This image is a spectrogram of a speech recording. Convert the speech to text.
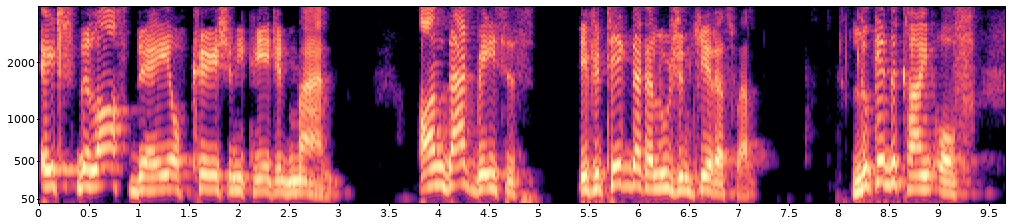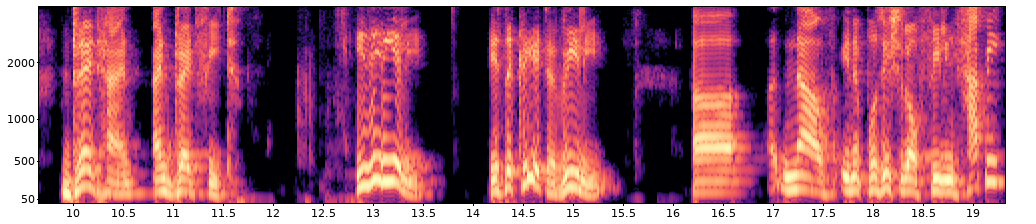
It's the last day of creation he created man. On that basis, if you take that allusion here as well, look at the kind of dread hand and dread feet. Is he really, is the creator really uh, now in a position of feeling happy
